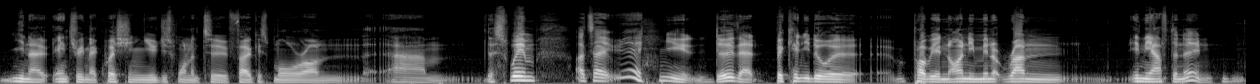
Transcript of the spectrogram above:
you know answering that question, you just wanted to focus more on um, the swim, I'd say yeah, you do that, but can you do a probably a ninety minute run in the afternoon?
